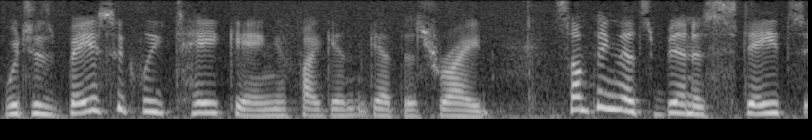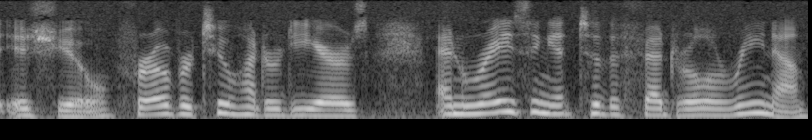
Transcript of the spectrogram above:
which is basically taking, if I can get this right, something that's been a state's issue for over 200 years and raising it to the federal arena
